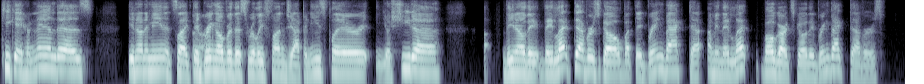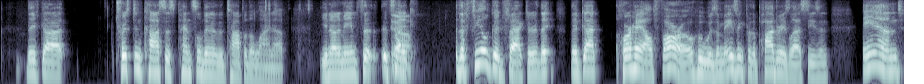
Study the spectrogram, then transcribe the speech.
Kike Hernandez, You know what I mean? It's like they Uh-huh. bring over this really fun Japanese player, Yoshida. Uh, You know, they they let Devers go, but they bring back. De- I mean, they let Bogaerts go. They bring back Devers. They've got Triston Casas penciled in at the top of the lineup. You know what I mean? So it's Yeah. like the feel good factor. They they've got Jorge Alfaro, who was amazing for the Padres last season, and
